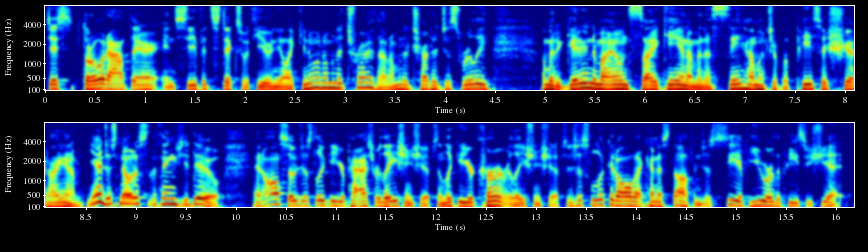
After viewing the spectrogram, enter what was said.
Just throw it out there and see if it sticks with you. And you're like, you know what? I'm going to try that. I'm going to try to just really I'm going to get into my own psyche and I'm going to see how much of a piece of shit I am. Yeah, just notice the things you do. And also just look at your past relationships and look at your current relationships and just look at all that kind of stuff and just see if you are the piece of shit.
